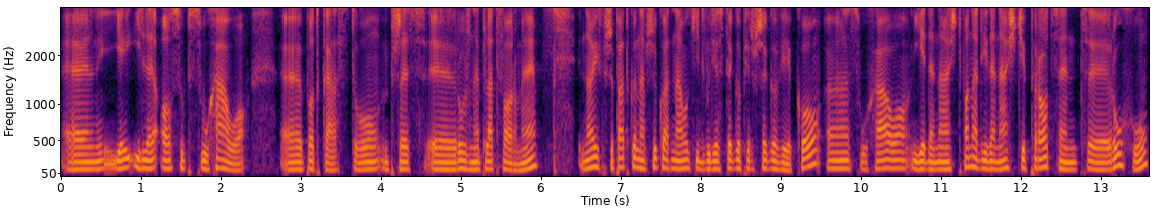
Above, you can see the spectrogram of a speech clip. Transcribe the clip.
e, ile osób słuchało e, podcastu przez e, różne platformy. No i w przypadku na przykład nauki XXI wieku słuchało 11, ponad 11% ruchu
